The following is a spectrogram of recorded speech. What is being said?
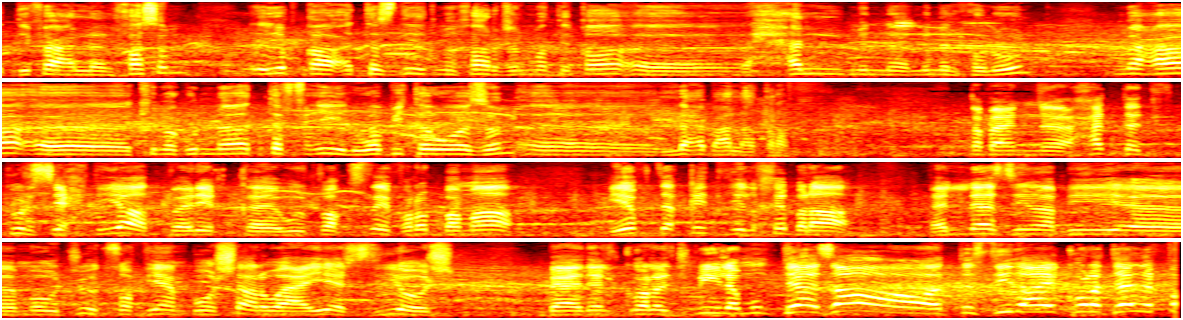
الدفاع الخصم يبقى التسديد من خارج المنطقة آه، حل من من الحلول مع آه، كما قلنا التفعيل وبتوازن آه، اللعب على الأطراف. طبعا حتى كرسي احتياط فريق وفاق صيف ربما يفتقد للخبرة اللازمة بموجود سفيان بوشار وعياش زيوش بعد الكرة الجميلة. ممتازة! التسديدة هي كرة هدف!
